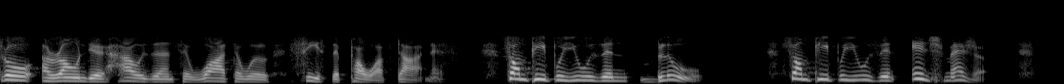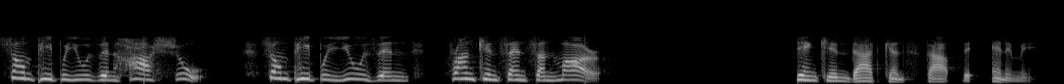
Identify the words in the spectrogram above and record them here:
throw around their houses and say water will cease the power of darkness. Some people using blue. Some people using inch measure. Some people using horseshoe. Some people using frankincense and myrrh, thinking that can stop the enemy.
